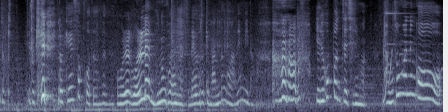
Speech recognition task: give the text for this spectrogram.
이렇게 이렇게 이렇게 했었거든. 원래, 원래 무는 고양이였어. 내가 그렇게 만든 거 아닙니다. 일곱 번째 질문. 방송하는 거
